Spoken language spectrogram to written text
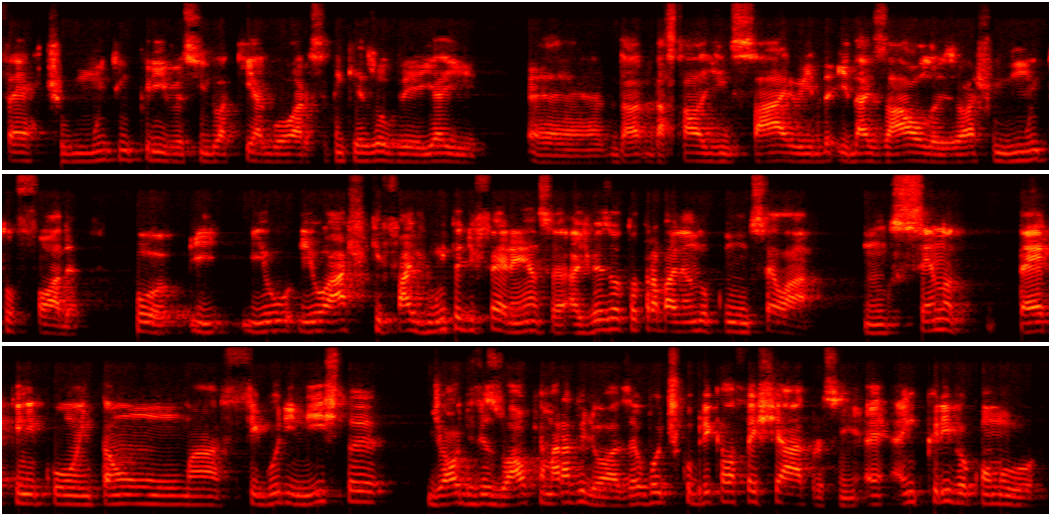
fértil, muito incrível, assim, do aqui e agora. Você tem que resolver, e aí? É, da, da, sala de ensaio e, e, das aulas, eu acho muito foda. Pô, e, e eu, eu acho que faz muita diferença. Às vezes eu estou trabalhando com, sei lá, um cenotécnico, ou então uma figurinista de audiovisual que é maravilhosa. Eu vou descobrir que ela fez teatro, assim. É, é, incrível como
